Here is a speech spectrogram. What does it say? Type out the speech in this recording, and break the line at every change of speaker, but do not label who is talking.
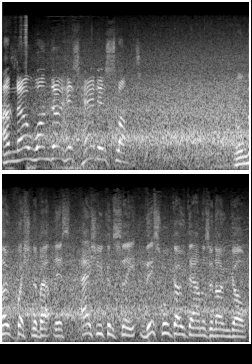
And no wonder his head is slumped.
Well, no question about this. As you can see, this will go down as an own goal.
